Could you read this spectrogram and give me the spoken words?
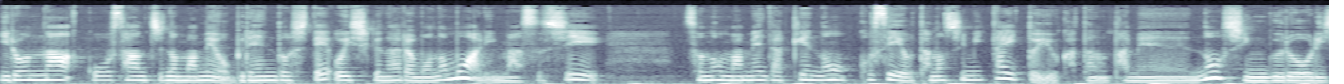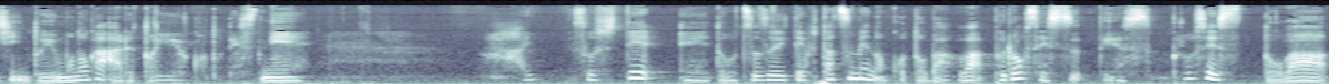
いろんなこう産地の豆をブレンドして美味しくなるものもありますしその豆だけの個性を楽しみたいという方のためのシングルオリジンというものがあるということですね。はい、そして、えーと、続いて2つ目の言葉はプロセスです。プロセスとは、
